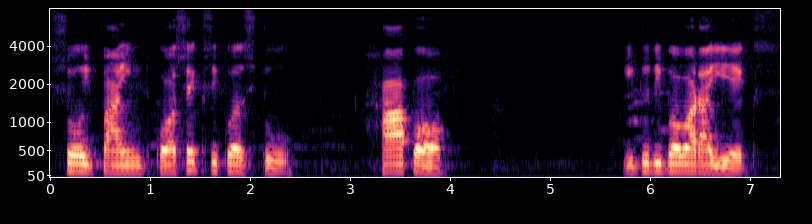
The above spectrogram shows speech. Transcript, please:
So we find cos x equals to half of e to the power ix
